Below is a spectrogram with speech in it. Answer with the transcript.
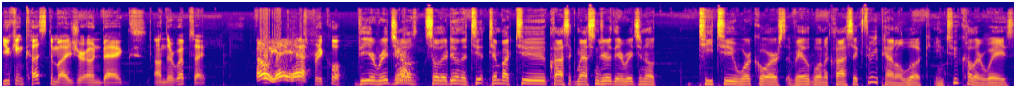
you can customize your own bags on their website. Oh yeah, yeah. That's pretty cool. the original. Yeah. So they're doing the T- Timbuk2 Classic Messenger, the original T2 workhorse, available in a classic three-panel look in two colorways,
